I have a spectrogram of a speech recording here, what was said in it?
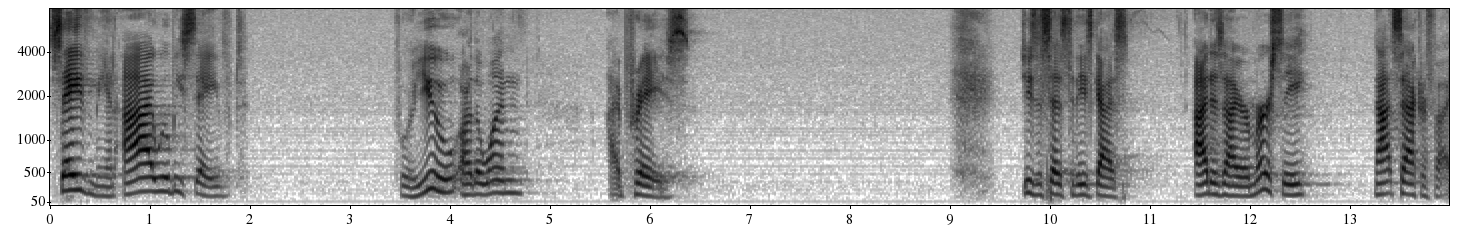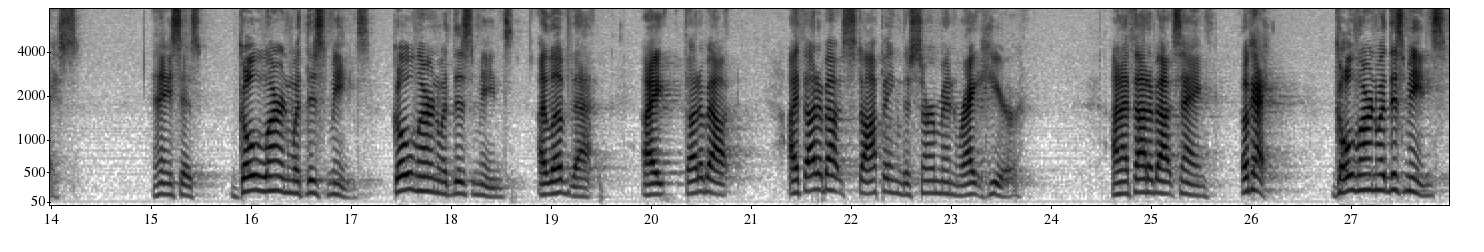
Save me, and I will be saved. For you are the one I praise. Jesus says to these guys, I desire mercy, not sacrifice. And then he says, Go learn what this means. Go learn what this means. I love that. I thought about I thought about stopping the sermon right here. And I thought about saying, okay, go learn what this means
